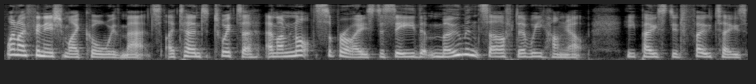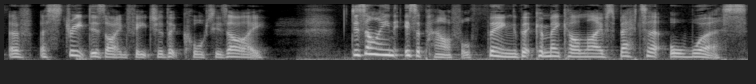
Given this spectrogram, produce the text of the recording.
When I finish my call with Matt, I turn to Twitter and I'm not surprised to see that moments after we hung up, he posted photos of a street design feature that caught his eye. Design is a powerful thing that can make our lives better or worse.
